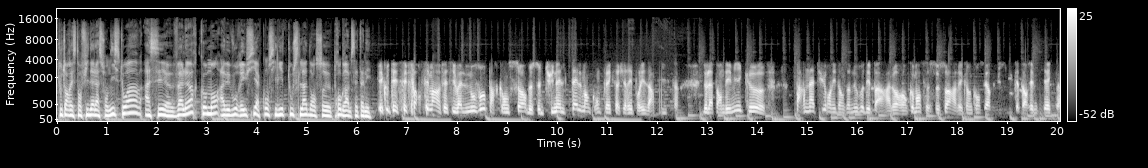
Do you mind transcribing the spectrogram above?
tout en restant fidèle à son histoire, à ses euh, valeurs. Comment avez-vous réussi à concilier tout cela dans ce programme cette année? Un festival nouveau parce qu'on sort de ce tunnel tellement complexe à gérer pour les artistes de la pandémie que par nature on est dans un nouveau départ. Alors on commence ce soir avec un concert du XIVe siècle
